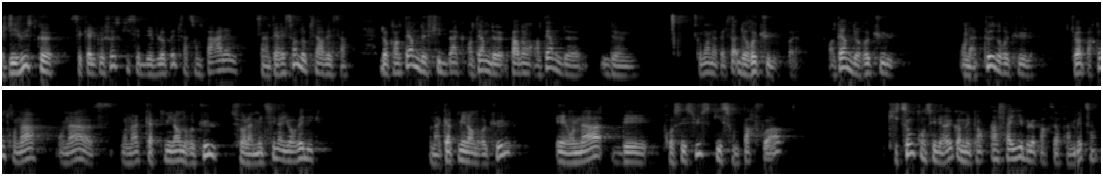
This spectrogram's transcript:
Je dis juste que c'est quelque chose qui s'est développé de façon parallèle. C'est intéressant d'observer ça. Donc en termes de feedback, en termes de, pardon, en termes de, de, comment on appelle ça, de recul. Voilà. En termes de recul, on a peu de recul. Tu vois, par contre, on a, on a, on a 4000 ans de recul sur la médecine ayurvédique. On a 4000 ans de recul et on a des processus qui sont parfois, qui sont considérés comme étant infaillibles par certains médecins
